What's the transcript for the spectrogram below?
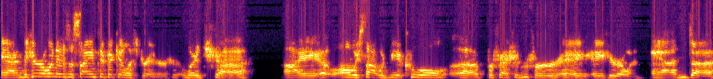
And the heroine is a scientific illustrator, which uh, I always thought would be a cool uh, profession for a, a heroine. And uh,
